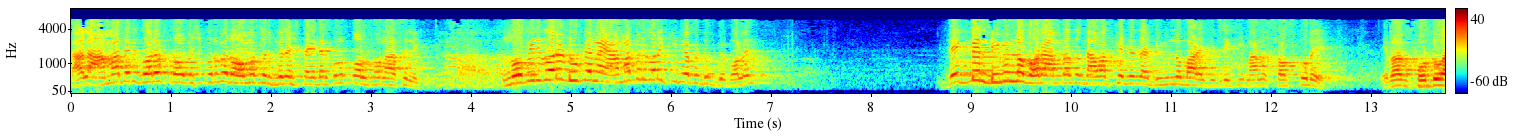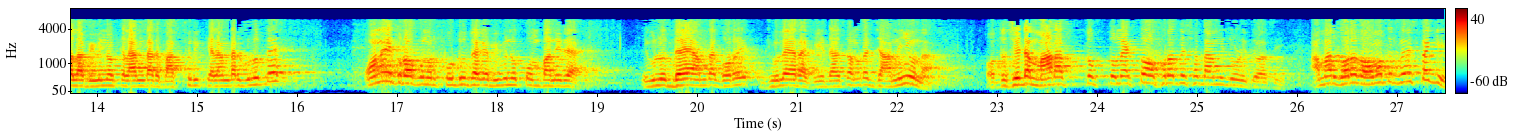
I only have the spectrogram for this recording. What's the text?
তাহলে আমাদের ঘরে প্রবেশ করবে রহমতের ফেরেস্তা এটার কোনো কল্পনা আছে নাকি? নবীর ঘরে ঢুকে নাই, আমাদের ঘরে কীভাবে ঢুকবে বলেন? দেখবেন বিভিন্ন ঘরে, আমরা তো দাওয়াত খেতে যাই, বিভিন্ন বাড়িতে দেখি মানুষ শখ করে এভাবে ফটোওয়ালা, বিভিন্ন ক্যালেন্ডার, বাৎসরিক ক্যালেন্ডারগুলোতে অনেক রকমের ফটো থাকে বিভিন্ন কোম্পানিরা এগুলো দেয় আমরা ঘরে ঝুলাই রাখি, এটা হয়তো আমরা জানিও না। অথচ এটা মারাত্মকতম একটা অপরাধের সাথে আমি জড়িত আছি। আমার ঘরে রহমতের ফেরেস্তা কি?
